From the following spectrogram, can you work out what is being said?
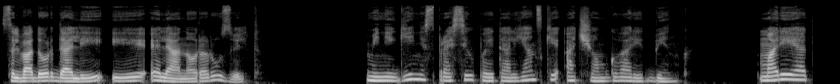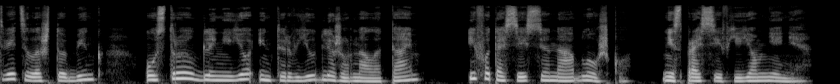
Сальвадор Дали и Элеонора Рузвельт. Минигини спросил по-итальянски, о чем говорит Бинг. Мария ответила, что Бинг устроил для нее интервью для журнала «Тайм» и фотосессию на обложку, не спросив ее мнения.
